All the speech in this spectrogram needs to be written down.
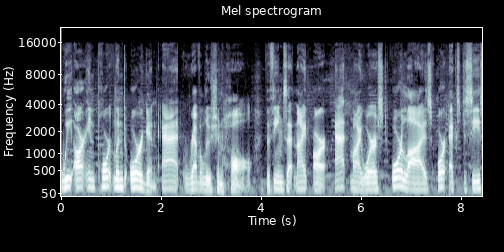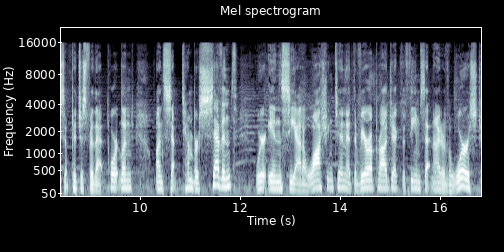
we are in Portland, Oregon at Revolution Hall. The themes that night are At My Worst, or Lies, or Ecstasy, so pitches for that Portland. On September 7th, we're in Seattle, Washington at the Vera Project. The themes that night are The Worst,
